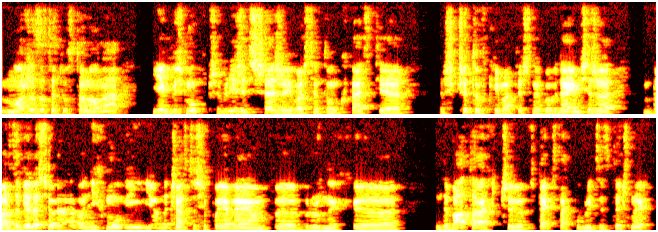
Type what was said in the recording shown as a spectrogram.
może zostać ustalone? I jakbyś mógł przybliżyć szerzej właśnie tą kwestię szczytów klimatycznych, bo wydaje mi się, że bardzo wiele się o nich mówi i one często się pojawiają w, w różnych e, debatach czy w tekstach publicystycznych,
